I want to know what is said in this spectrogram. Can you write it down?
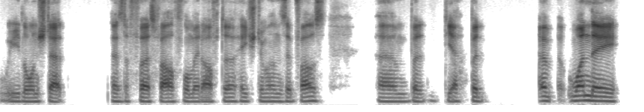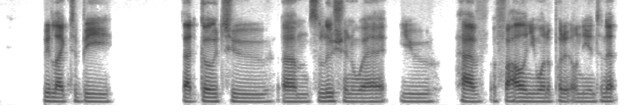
we launched that as the first file format after HTML and zip files. Um, but yeah, but uh, one day we'd like to be that go-to um solution where you have a file and you want to put it on the internet.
